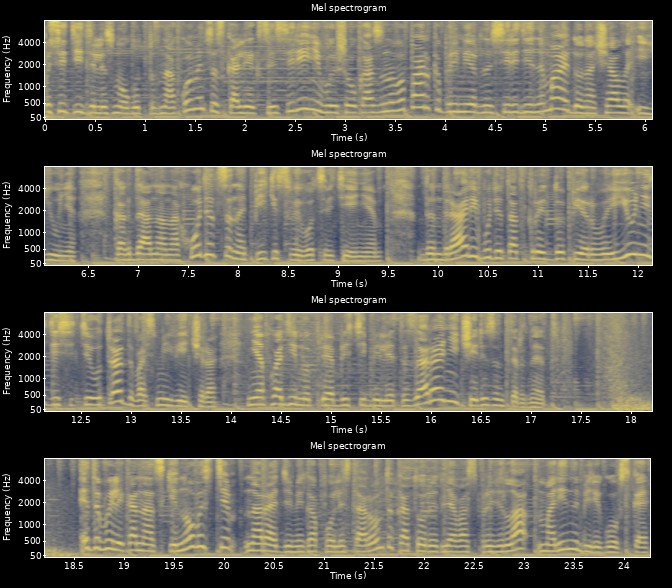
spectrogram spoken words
Посетители смогут познакомиться с коллекцией сирени вышеуказанного парка примерно с середины мая до начала июня, когда она находится на пике своего цветения. Дендрарий будет открыт до 1 июня с 10 утра до 8 вечера. Необходимо приобрести билеты заранее через интернет. Это были канадские новости на радио Мегаполис Торонто, которые для вас провела Марина Береговская.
